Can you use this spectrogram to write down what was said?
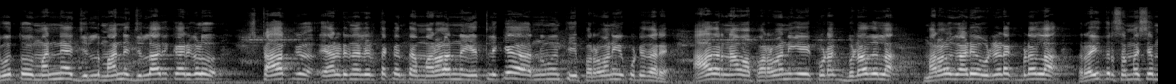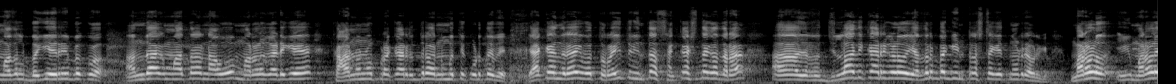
ಇವತ್ತು ಮಾನ್ಯ ಜಿಲ್, ಮಾನ್ಯ ಜಿಲ್ಲಾಧಿಕಾರಿಗಳು ಸ್ಟಾಕ್ ಯಾರ್ಡಿನಲ್ಲಿರ್ತಕ್ಕಂಥ ಮರಳನ್ನು ಎತ್ತಲಿಕ್ಕೆ ಅನುಮತಿ ಪರವಾನಗಿ ಕೊಟ್ಟಿದ್ದಾರೆ. ಆದರೆ ನಾವು ಆ ಪರವಾನಗಿ ಕೊಡಕ್ಕೆ ಬಿಡೋದಿಲ್ಲ. ಮರಳು ಗಾಡಿ ಓಡಾಡಕ್ಕೆ ಬಿಡಲ್ಲ. ರೈತರ ಸಮಸ್ಯೆ ಮೊದಲು ಬಗೆಹರಿಬೇಕು. ಅಂದಾಗ ಮಾತ್ರ ನಾವು ಮರಳು ಗಾಡಿಗೆ ಕಾನೂನು ಪ್ರಕಾರ ಇದ್ದರೆ ಅನುಮತಿ ಕೊಡ್ತೇವೆ. ಯಾಕೆಂದರೆ ಇವತ್ತು ರೈತರು ಇಂಥ ಸಂಕಷ್ಟದಾಗ ಅದರ. ಜಿಲ್ಲಾಧಿಕಾರಿಗಳು ಎದ್ರ ಬಗ್ಗೆ ಇಂಟ್ರೆಸ್ಟ್ ಆಗೈತೆ ನೋಡ್ರಿ ಅವ್ರಿಗೆ. ಮರಳು ಈಗ ಮರಳು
